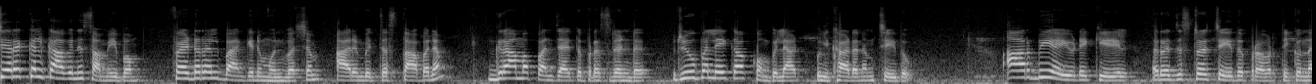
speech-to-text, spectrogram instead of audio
ചിറക്കൽക്കാവിന് സമീപം ഫെഡറൽ ബാങ്കിന് മുൻവശം ആരംഭിച്ച സ്ഥാപനം ഗ്രാമപഞ്ചായത്ത് പ്രസിഡന്റ് രൂപലേഖ കൊമ്പിലാട് ഉദ്ഘാടനം ചെയ്തു. ആർ ബി ഐയുടെ കീഴിൽ രജിസ്റ്റർ ചെയ്ത് പ്രവർത്തിക്കുന്ന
